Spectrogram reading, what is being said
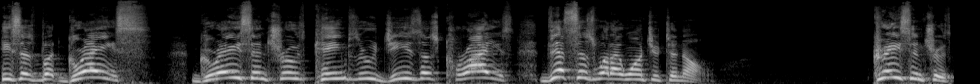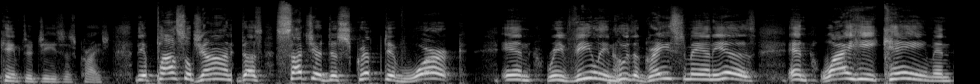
He says, But grace Grace and truth came through Jesus Christ. This is what I want you to know. Grace and truth came through Jesus Christ. The Apostle John does such a descriptive work in revealing who the grace man is and why he came and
